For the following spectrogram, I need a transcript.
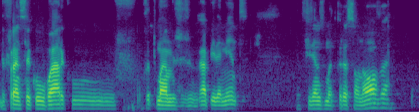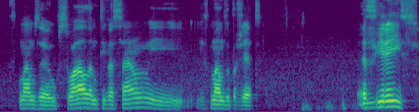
de França com o barco, retomámos rapidamente, fizemos uma decoração nova, retomámos o pessoal, a motivação e, e retomámos o projeto. A seguir a isso.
